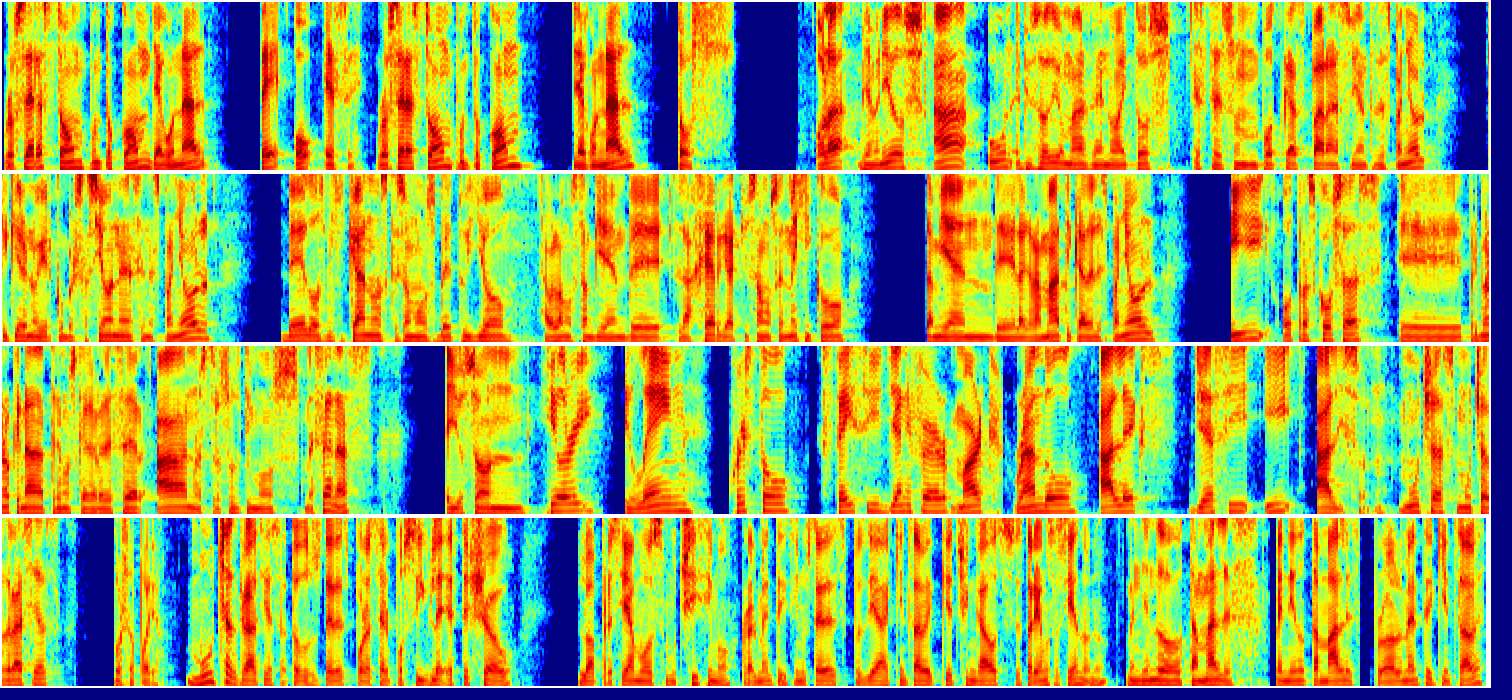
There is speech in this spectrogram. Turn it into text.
roserastone.com diagonal TOS. roserastone.com diagonal TOS. Hola, bienvenidos a un episodio más de No hay tos. Este es un podcast para estudiantes de español que quieren oír conversaciones en español de dos mexicanos que somos Beto y yo. Hablamos también de la jerga que usamos en México, también de la gramática del español y otras cosas. Eh, primero que nada tenemos que agradecer a nuestros últimos mecenas. Ellos son Hillary, Elaine, Crystal, Stacy, Jennifer, Mark, Randall, Alex, Jesse y Allison. Muchas, muchas gracias por su apoyo. Muchas gracias a todos ustedes por hacer posible este show. Lo apreciamos muchísimo, realmente. Y sin ustedes, pues ya quién sabe qué chingados estaríamos haciendo, ¿no? Vendiendo tamales. Vendiendo tamales, probablemente, quién sabe.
